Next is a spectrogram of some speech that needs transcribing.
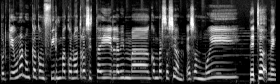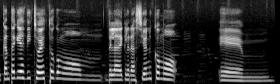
porque uno nunca confirma con otro si está ahí en la misma conversación. Eso es muy... De hecho, me encanta que hayas dicho esto como mm, de la declaración como... Em,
